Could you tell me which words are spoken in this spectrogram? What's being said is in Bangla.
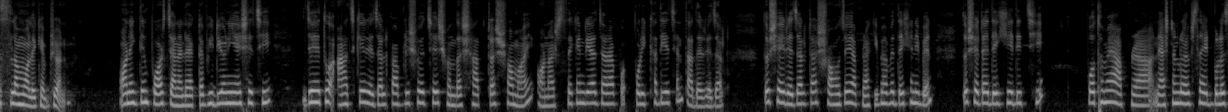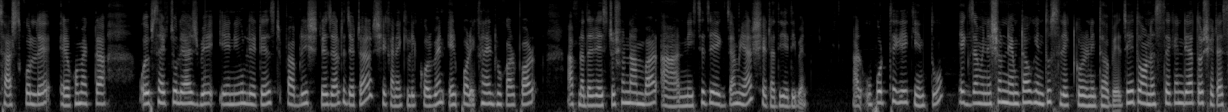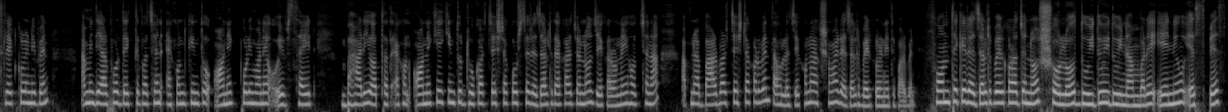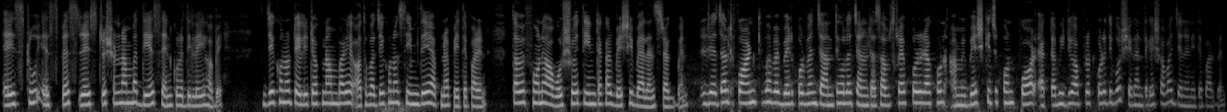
আসসালামু আলাইকুম এভরিওয়ান। অনেক দিন পর চ্যানেলে একটা ভিডিও নিয়ে এসেছি। যেহেতু আজকে রেজাল্ট পাবলিশ হয়েছে সন্ধ্যা সাতটার সময়, অনার্স সেকেন্ড ইয়ার যারা পরীক্ষা দিয়েছেন তাদের রেজাল্ট। তো সেই রেজাল্টটা সহজেই আপনারা কীভাবে দেখে নেবেন? তো সেটাই দেখিয়ে দিচ্ছি। প্রথমে আপনারা ন্যাশনাল ওয়েবসাইট বলে সার্চ করলে এরকম একটা ওয়েবসাইট চলে আসবে, a new latest publish result যেটা, সেখানে ক্লিক করবেন। এরপর এখানে ঢোকার পর আপনাদের রেজিস্ট্রেশন নাম্বার আর নিচে যে এক্সাম ইয়ার সেটা দিয়ে দিবেন। আর উপর থেকে কিন্তু এক্সামিনেশন নেমটাও কিন্তু সিলেক্ট করে নিতে হবে। যেহেতু অনার্স সেকেন্ড ইয়ার তো সেটাই সিলেক্ট করে নেবেন। আমি দেওয়ার পর দেখতে পাচ্ছেন, এখন কিন্তু অনেক পরিমাণে ওয়েবসাইট ভারী অর্থাৎ এখন অনেকেই কিন্তু ঢোকার চেষ্টা করছে রেজাল্ট দেখার জন্য, যে কারণেই হচ্ছে না। আপনারা বারবার চেষ্টা করবেন, তাহলে যে কোনো এক সময় রেজাল্ট বের করে নিতে পারবেন। ফোন থেকে রেজাল্ট বের করার জন্য ষোলো দুই দুই দুই নাম্বারে N U space H two space registration number দিয়ে সেন্ড করে দিলেই হবে। যে কোনো টেলিটক নাম্বারে অথবা যে কোনো সিম দিয়ে আপনারা পেতে পারেন। তবে ফোনে অবশ্যই তিন টাকার বেশি ব্যালেন্স রাখবেন। রেজাল্ট পয়েন্ট কীভাবে বের করবেন জানতে হলে চ্যানেলটা সাবস্ক্রাইব করে রাখুন। আমি বেশ কিছুক্ষণ পর একটা ভিডিও আপলোড করে দিব, সেখান থেকে সবাই জেনে নিতে পারবেন।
